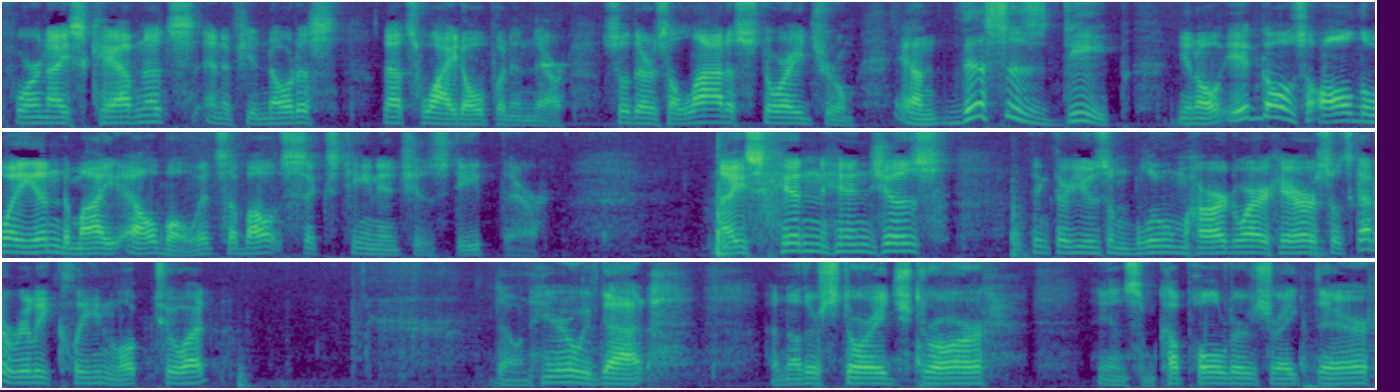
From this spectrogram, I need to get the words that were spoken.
four nice cabinets, and if you notice, that's wide open in there. So there's a lot of storage room. And this is deep. You know, it goes all the way into my elbow. It's about 16 inches deep there. Nice hidden hinges. I think they're using Blum hardware here, so it's got a really clean look to it. Down here we've got another storage drawer and some cup holders right there.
